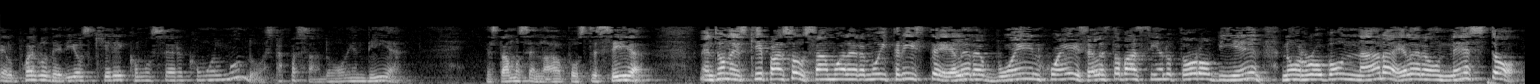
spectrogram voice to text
el pueblo de Dios quiere como ser como el mundo. Está pasando hoy en día. Estamos en la apostasía. Entonces, ¿qué pasó? Samuel era muy triste, él era buen juez, él estaba haciendo todo bien, no robó nada, él era honesto.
